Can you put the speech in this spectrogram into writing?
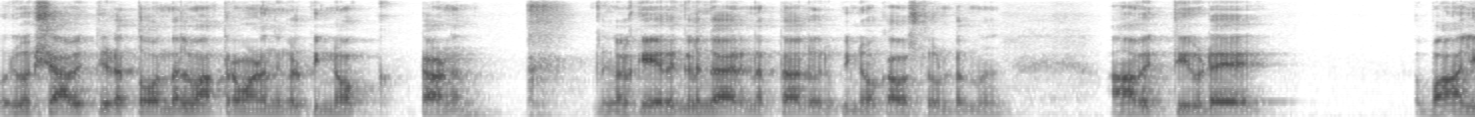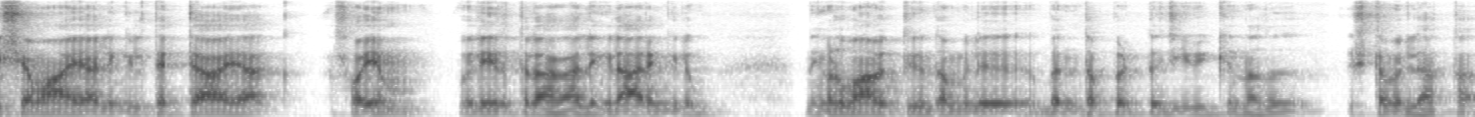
ഒരുപക്ഷെ ആ വ്യക്തിയുടെ തോന്നൽ മാത്രമാണ് നിങ്ങൾ പിന്നോട്ടാണ്. നിങ്ങൾക്ക് ഏതെങ്കിലും കാരണത്താൽ ഒരു പിന്നോക്കാവസ്ഥ ഉണ്ടെന്ന് ആ വ്യക്തിയുടെ ബാലിശമായ അല്ലെങ്കിൽ തെറ്റായ സ്വയം വിലയിരുത്തലാകാം. അല്ലെങ്കിൽ ആരെങ്കിലും നിങ്ങളും ആ വ്യക്തിയും തമ്മിൽ ബന്ധപ്പെട്ട് ജീവിക്കുന്നത് ഇഷ്ടമില്ലാത്ത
